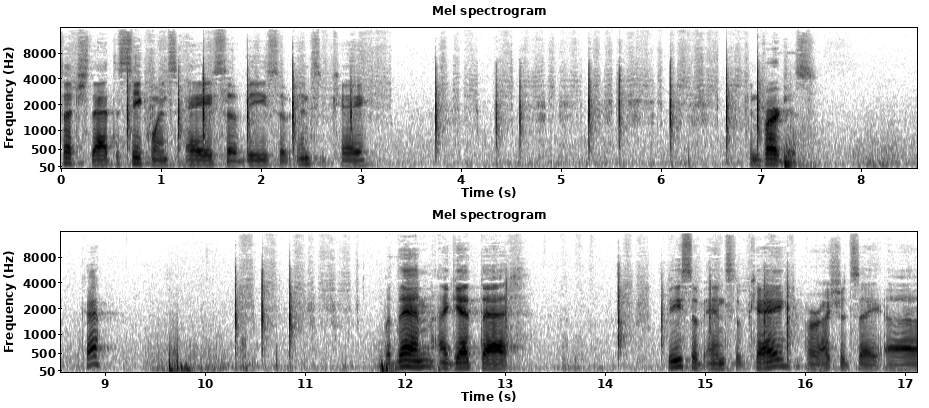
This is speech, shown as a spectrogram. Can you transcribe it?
such that the sequence A sub B sub n sub k converges. Okay? But then I get that B sub n sub k, or I should say, uh,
